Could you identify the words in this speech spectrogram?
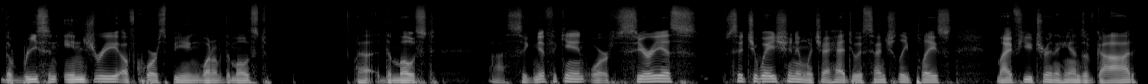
the recent injury, of course, being one of the most uh, the most uh, significant or serious situation in which I had to essentially place my future in the hands of God.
